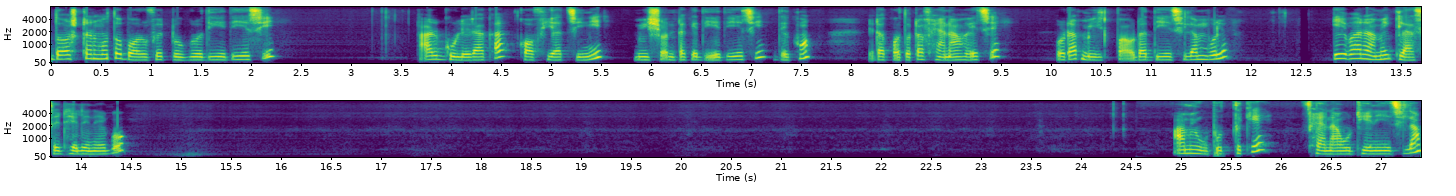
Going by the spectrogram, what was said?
দশটার মতো বরফের টুকরো দিয়ে দিয়েছি। আর গুলে রাখা কফি আর চিনির মিশ্রণটাকে দিয়ে দিয়েছি। দেখুন, এটা কতটা ফেনা হয়েছে। ওটা মিল্ক পাউডার দিয়েছিলাম বলে। এবার আমি গ্লাসে ঢেলে নেব। আমি উপর থেকে ফেনা উঠিয়ে নিয়েছিলাম।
